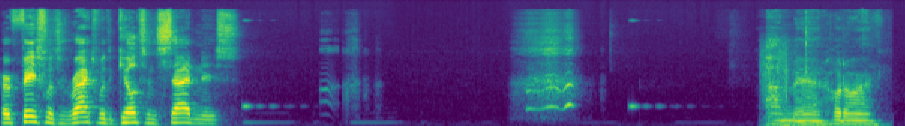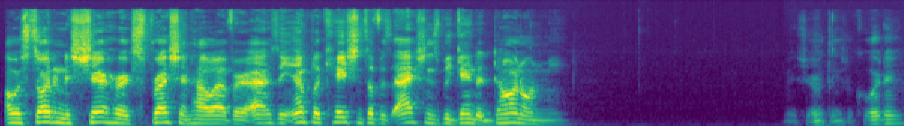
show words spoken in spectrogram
Her face was racked with guilt and sadness. Oh man, hold on. I was starting to share her expression, however, as the implications of his actions began to dawn on me. Make sure everything's recording.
